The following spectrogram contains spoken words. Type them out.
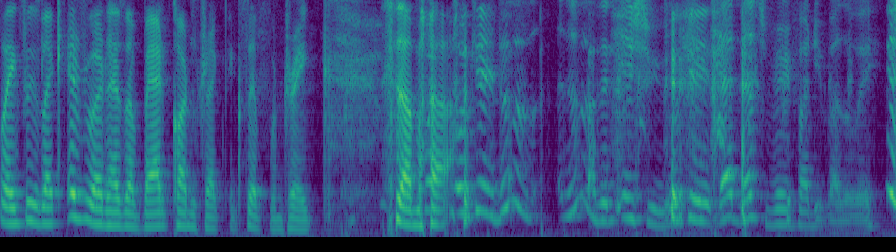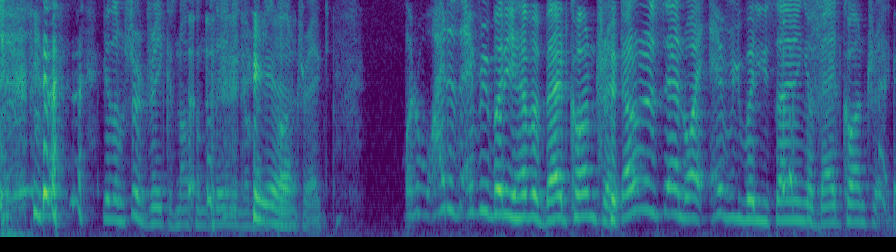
like so he's like everyone has a bad contract except for Drake. Somehow. okay, this is this is an issue. Okay, that that's very funny, by the way, because I'm sure Drake is not complaining about his Yeah. contract. But why does everybody have a bad contract? I don't understand why everybody's signing a bad contract.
